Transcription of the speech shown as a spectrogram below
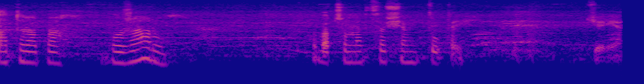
atrapa pożaru. Zobaczymy, co się tutaj dzieje.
